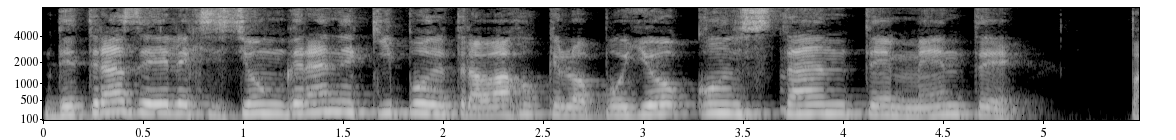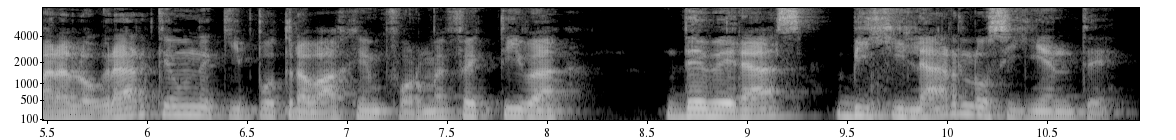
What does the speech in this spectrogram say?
Detrás de él existió un gran equipo de trabajo que lo apoyó constantemente. Para lograr que un equipo trabaje en forma efectiva, deberás vigilar lo siguiente.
